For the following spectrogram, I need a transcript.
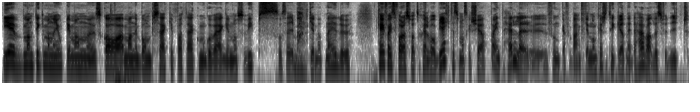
är, man tycker man har gjort det man ska, man är bombsäker på att det här kommer gå vägen och så vips så säger banken att nej du. Det kan ju faktiskt vara så att själva objektet som man ska köpa inte heller eh, funkar för banken. De kanske tycker att nej det här var alldeles för dyrt.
